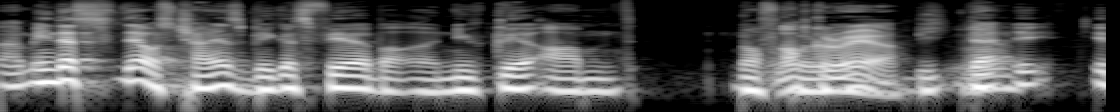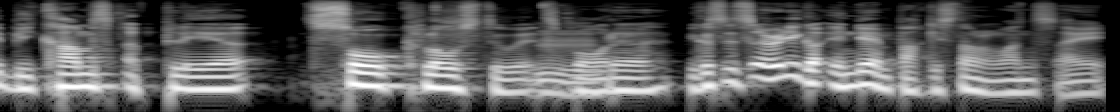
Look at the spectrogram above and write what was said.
I mean, that's that was China's biggest fear about a nuclear armed North, North Korea. Korea. Be- That it, it becomes a player so close to its border because it's already got India and Pakistan on one side.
